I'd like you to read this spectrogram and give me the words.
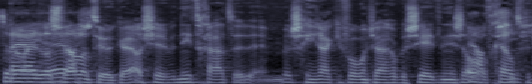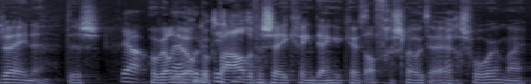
terwijl nou ja, dat is wel natuurlijk. Hè, als je niet gaat, eh, misschien raak je volgend jaar geblesseerd en is al ja, het geld verdwenen. Dus ja, hoewel hij ook een bepaalde niet... verzekering, denk ik, heeft afgesloten ergens voor. Maar...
